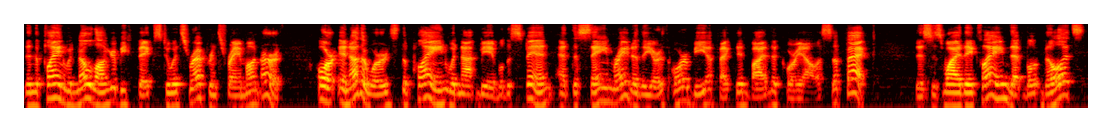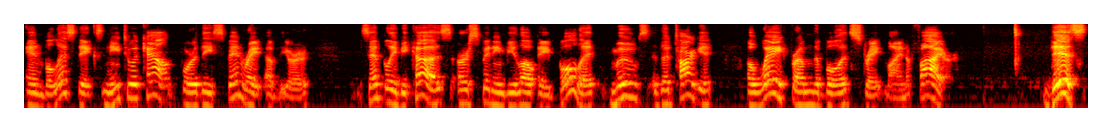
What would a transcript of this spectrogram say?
then the plane would no longer be fixed to its reference frame on Earth. Or, in other words, the plane would not be able to spin at the same rate of the Earth or be affected by the Coriolis effect. This is why they claim that bullets and ballistics need to account for the spin rate of the Earth simply because Earth spinning below a bullet moves the target away from the bullet's straight line of fire. This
